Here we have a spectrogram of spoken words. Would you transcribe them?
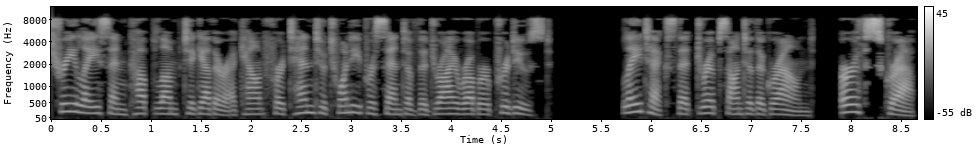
Tree lace and cup lump together account for 10 to 20% of the dry rubber produced. Latex that drips onto the ground Earth scrap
